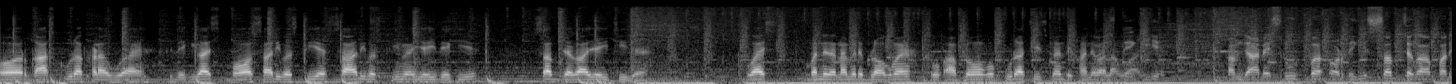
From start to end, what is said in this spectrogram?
और घास पूरा खड़ा हुआ है। कि देखिए गाइस बहुत सारी बस्ती है सारी बस्ती में यही देखिए सब जगह यही चीज़ है। वाइस बने रहना मेरे ब्लॉग में तो आप लोगों को पूरा चीज़ मैं दिखाने वाला हूँ। देखिए हम जा रहे हैं इस रूट पर और देखिए सब जगह पर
